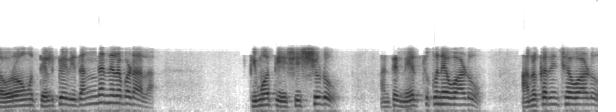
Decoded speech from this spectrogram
గౌరవము తెలిపే విధంగా నిలబడాల? తిమోతి శిష్యుడు అంటే నేర్చుకునేవాడు అనుకరించేవాడు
